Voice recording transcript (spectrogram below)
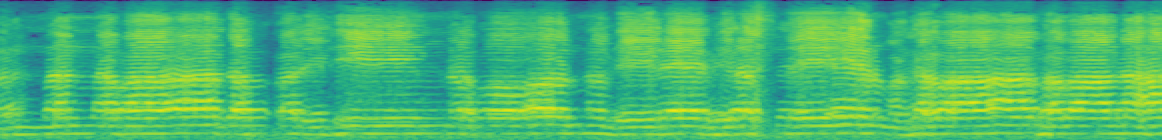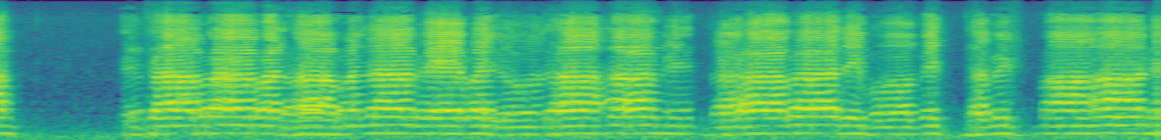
मन्मन्नपादः परिधीन्द्रपोर्नुवीरेभिरस्यैर्मघवा भवानः यथा भवधामनवेव योधाः मित्रावरिवो विद्धविष्मान्।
